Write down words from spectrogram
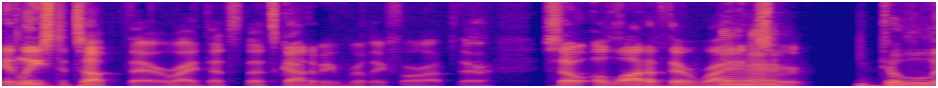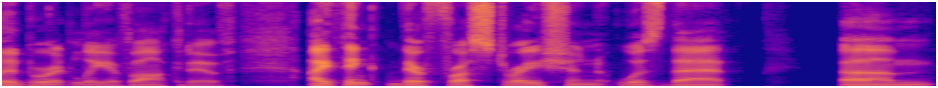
at least it's up there, right? That's that's got to be really far up there. So a lot of their writings mm-hmm. are deliberately evocative. I think their frustration was that um,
